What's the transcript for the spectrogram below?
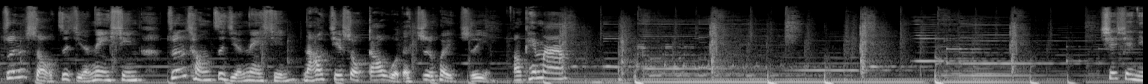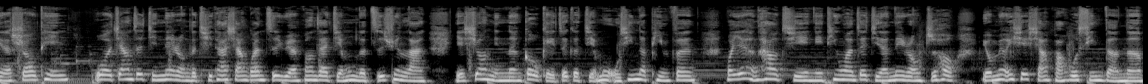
遵守自己的内心，遵从自己的内心，然后接受高我的智慧指引，OK 吗？谢谢你的收听，我将这集内容的其他相关资源放在节目的资讯栏，也希望您能够给这个节目五星的评分。我也很好奇，你听完这集的内容之后，有没有一些想法或心得呢？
